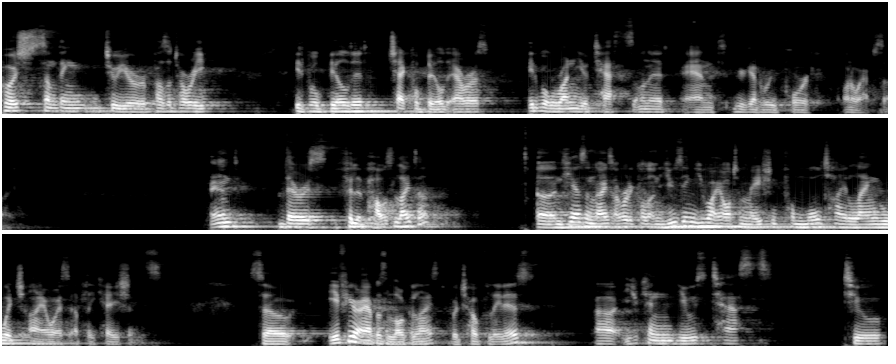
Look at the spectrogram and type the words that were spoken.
push something to your repository, it will build it, check for build errors, it will run your tests on it, and you get a report on a website. And there is Philipp Hausleiter, and here's a nice article on using UI automation for multi-language iOS applications. So if your app is localized, which hopefully it is, uh, you can use tests to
